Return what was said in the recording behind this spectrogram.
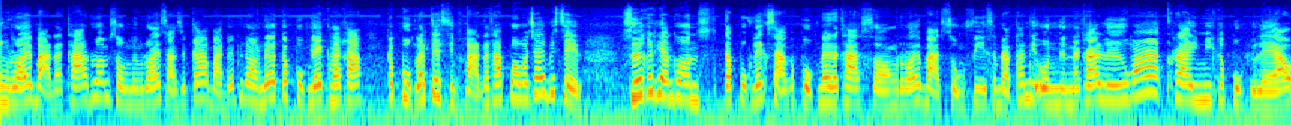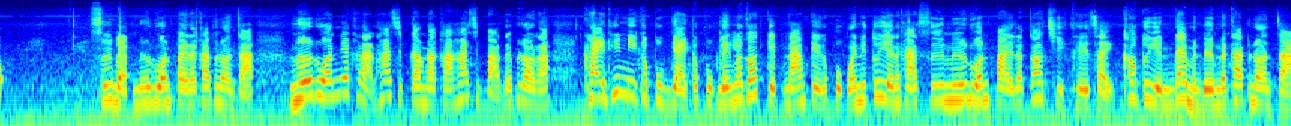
100 บาทนะคะรวมส่ง 139 บาทด้วยพี่น้องเด้อกระปุกเล็กนะคะ กระปุกละ 70 บาทนะคะโปรโมชั่นพิเศษซื้อกระเทียมโทนกระปุกเล็ก3กระปุกในราคา 200 บาทส่งฟรีสำหรับท่านที่โอนเงินนะคะ หรือว่าใครมีกระปุกอยู่แล้ว ซื้อแบบเนื้อล้วนไปนะคะพี่น้องจ๋าเนื้อล้วนเนี่ยขนาด 50 กรัมราคา 50 บาทได้พี่น้องนะ ใครที่มีกระปุกใหญ่กระปุกเล็กแล้วก็เก็บน้ำเก็บกระปุกไว้ในตู้เย็นนะคะ ซื้อเนื้อล้วนไปแล้วก็ฉีกเทใส่เข้าตู้เย็นได้เหมือนเดิมนะคะพี่น้องจ๋า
